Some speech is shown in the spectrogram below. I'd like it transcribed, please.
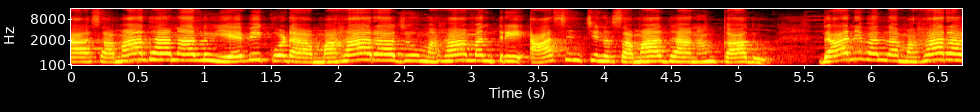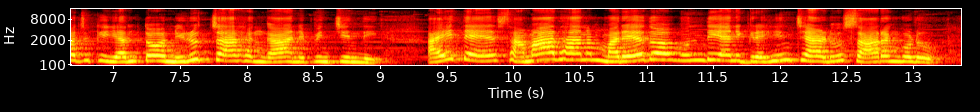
ఆ సమాధానాలు ఏవి కూడా మహారాజు మహామంత్రి ఆశించిన సమాధానం కాదు. దానివల్ల మహారాజుకి ఎంతో నిరుత్సాహంగా అనిపించింది. అయితే సమాధానం మరేదో ఉంది అని గ్రహించాడు సారంగుడు.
